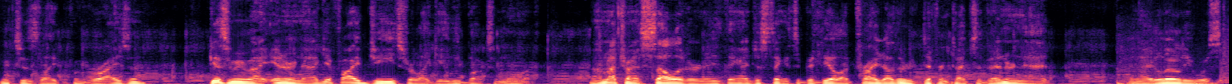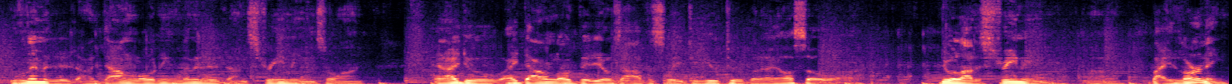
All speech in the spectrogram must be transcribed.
which is like from Verizon. Gives me my internet. I get 5 Gs for like 80 bucks a month. I'm not trying to sell it or anything. I just think it's a good deal. I've tried other different types of internet, and I literally was limited on downloading, limited on streaming, and so on. And I do, I download videos obviously to YouTube, but I also uh, do a lot of streaming uh, by learning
